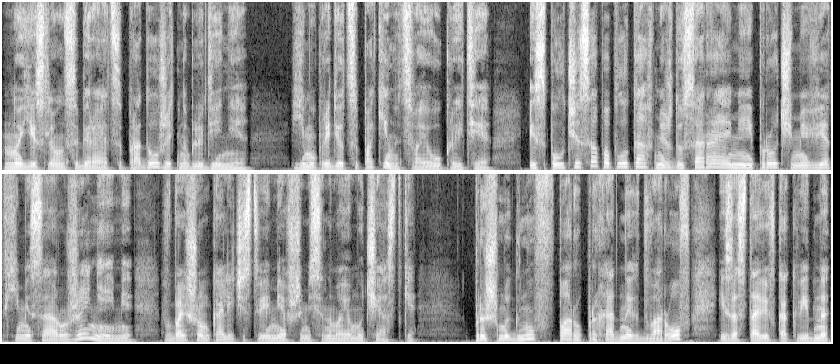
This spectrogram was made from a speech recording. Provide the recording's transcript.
Но если он собирается продолжить наблюдение — Ему придется покинуть свое укрытие, и с полчаса поплутав между сараями и прочими ветхими сооружениями, в большом количестве имевшимися на моем участке, прошмыгнув в пару проходных дворов и заставив, как видно,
